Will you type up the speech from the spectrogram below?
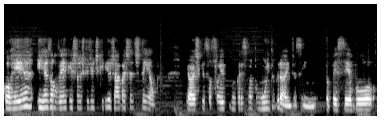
correr e resolver questões que a gente queria já há bastante tempo. Eu acho que isso foi um crescimento muito grande, assim. Eu percebo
